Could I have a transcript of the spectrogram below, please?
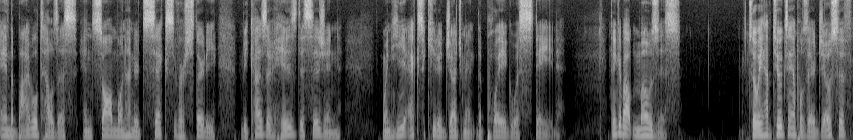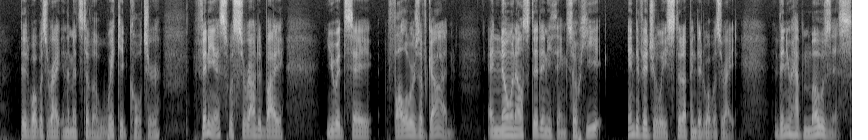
And the Bible tells us in Psalm 106, verse 30, because of his decision, when he executed judgment, the plague was stayed. Think about Moses. So we have two examples there. Joseph did what was right in the midst of a wicked culture. Phineas was surrounded by, you would say, followers of God, and no one else did anything. So he individually stood up and did what was right. Then you have Moses,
